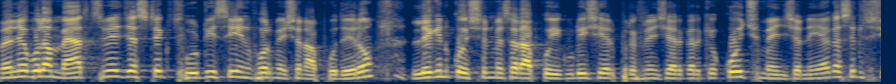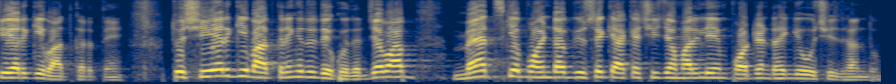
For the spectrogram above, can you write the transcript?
मैंने बोला, मैथ्स में जस्ट एक छोटी सी इन्फॉर्मेशन आपको दे रहा हूँ, लेकिन क्वेश्चन में सर आपको इक्विटी शेयर प्रेफरेंस शेयर करके कुछ मेंशन नहीं आएगा सिर्फ़ शेयर की बात करते हैं। तो शेयर की बात करेंगे तो देखो इधर, जब आप मैथ्स के पॉइंट ऑफ़ व्यू से क्या क्या चीज़ें हमारे लिए इंपॉर्टेंट रहेंगी, वो चीज़ ध्यान दो।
